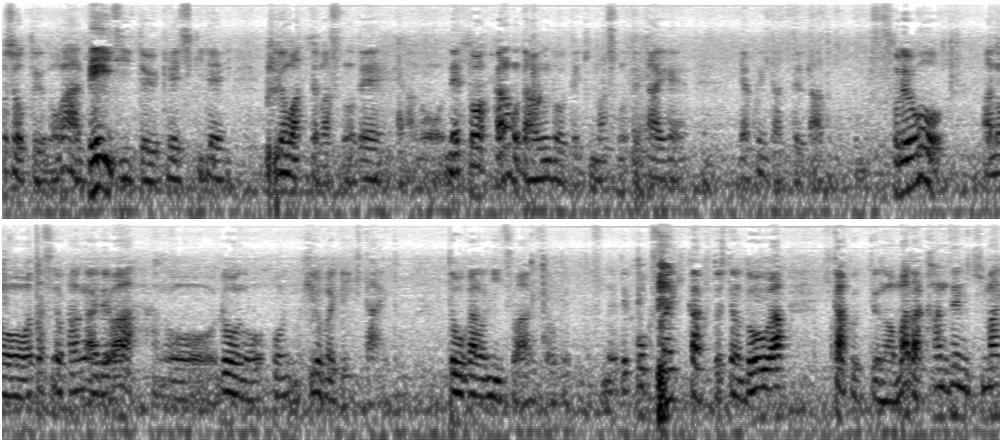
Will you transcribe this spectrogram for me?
図書というのがデイジーという形式で広まってますのであのネットワークからもダウンロードできますので大変役に立ってるなと思ってます。それをあの私の考えではあのローの方にも広めていきたいと。動画のニーズはあるということですね。で国際企画としての動画企画っていうのはまだ完全に決まっ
